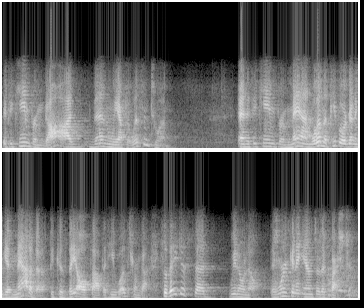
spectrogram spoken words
If he came from God, then we have to listen to him. And if he came from man, well, then the people are going to get mad at us because they all thought that he was from God. So they just said, we don't know. They weren't going to answer the question.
